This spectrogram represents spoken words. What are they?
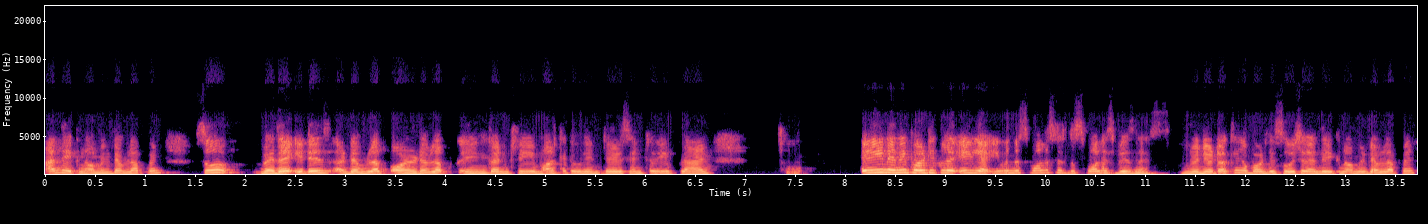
and the economic development so whether it is a developed or a developing country market oriented centrally planned in any particular area even the smallest is the smallest business when you're talking about the social and the economic development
